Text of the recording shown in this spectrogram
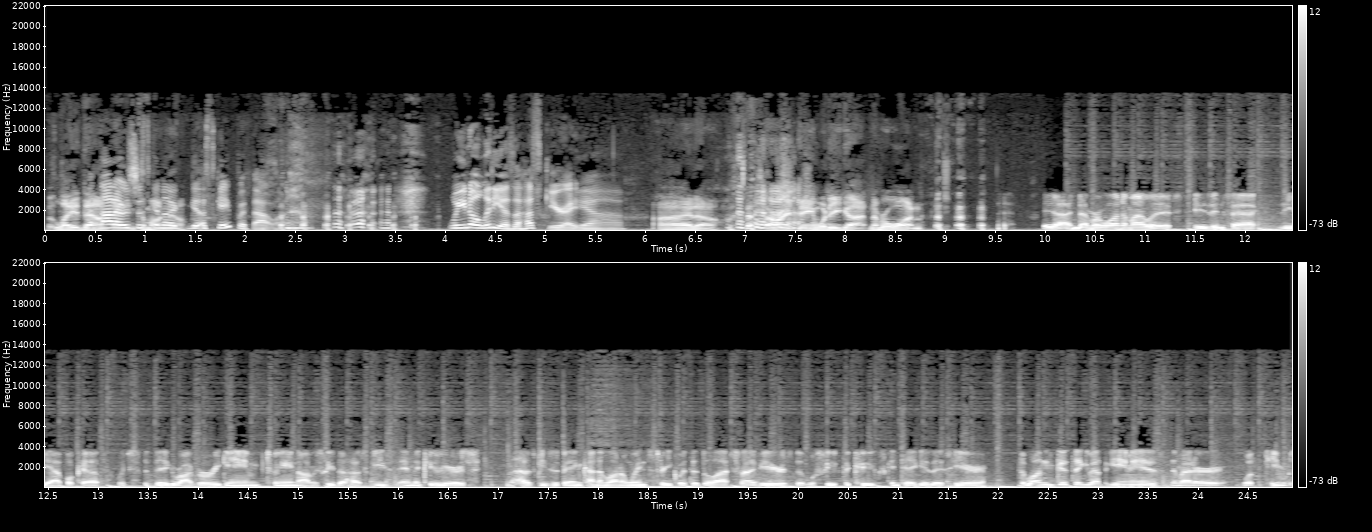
fight. Lay it down. I thought I was just going to escape with that one. Well, you know Lydia's a Husky, right? yeah. I know. All right, Dain. What do you got? Number one. Yeah, number one on my list is in fact the Apple Cup, which is the big rivalry game between obviously the Huskies and the Cougars. The Huskies have been kind of on a win streak with it the last five years, but we'll see if the Cougs can take it this year. The one good thing about the game is no matter what the team's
